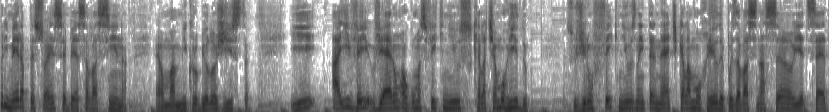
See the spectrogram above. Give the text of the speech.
primeira pessoa a receber essa vacina. É uma microbiologista. E aí veio, vieram algumas fake news que ela tinha morrido. Surgiram fake news na internet que ela morreu depois da vacinação e etc.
